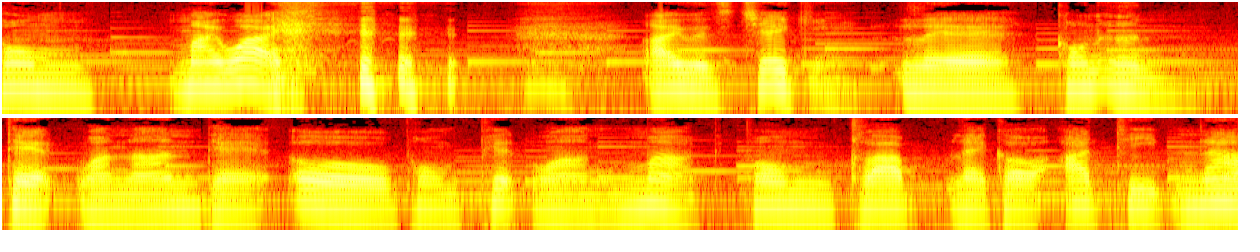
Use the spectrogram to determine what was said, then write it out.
ผมไม่ไหว I was shaking และคนอื่นเทศวันนั้นแต่โอ้ผมผิดหวังมาก ผมคลับและก็อาทิตย์หน้า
